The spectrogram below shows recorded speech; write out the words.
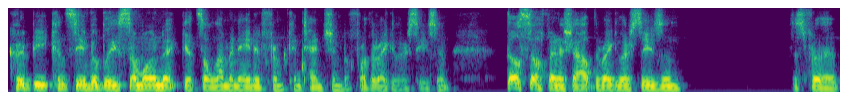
could be conceivably someone that gets eliminated from contention before the regular season. They'll still finish out the regular season just for the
